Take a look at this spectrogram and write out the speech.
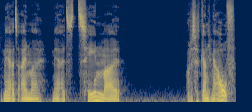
Mehr als einmal, mehr als zehnmal. Oh, das hört gar nicht mehr auf.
